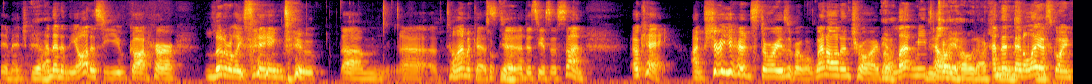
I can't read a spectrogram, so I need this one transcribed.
image. Yeah. And then in the Odyssey, you've got her literally saying to um, uh, Telemachus, to yeah. Odysseus' son, okay, I'm sure you heard stories about what went on in Troy, but Yeah. let me me tell, tell you. how it actually and then is. Menelaus Yeah. going,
